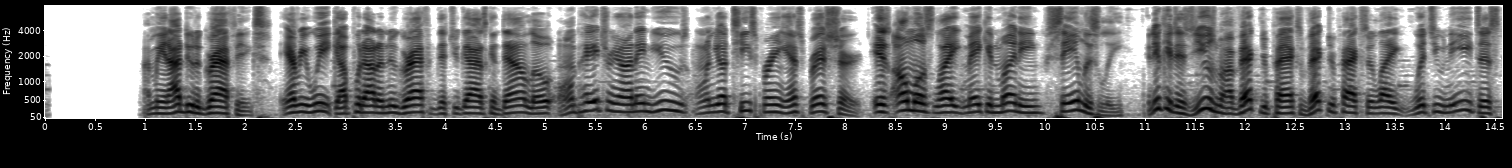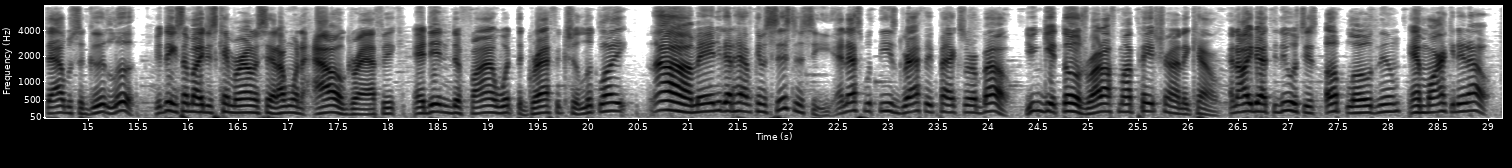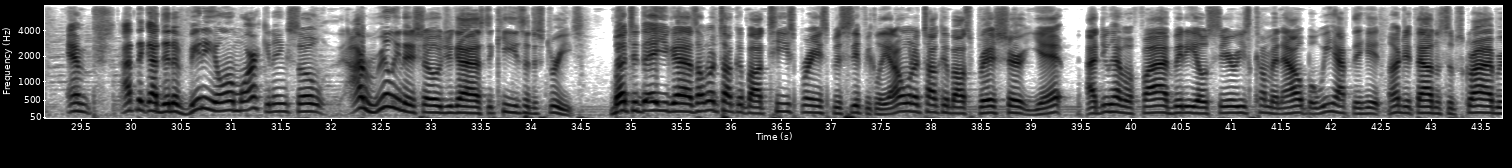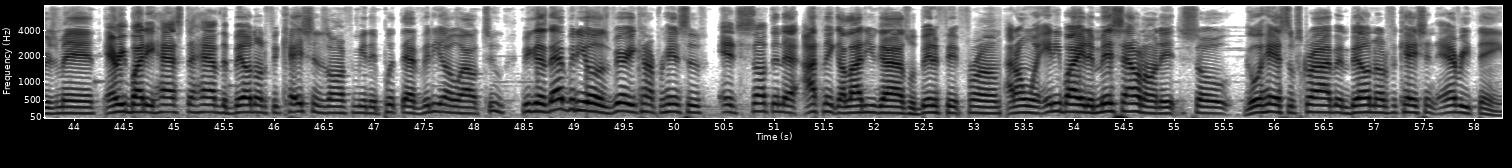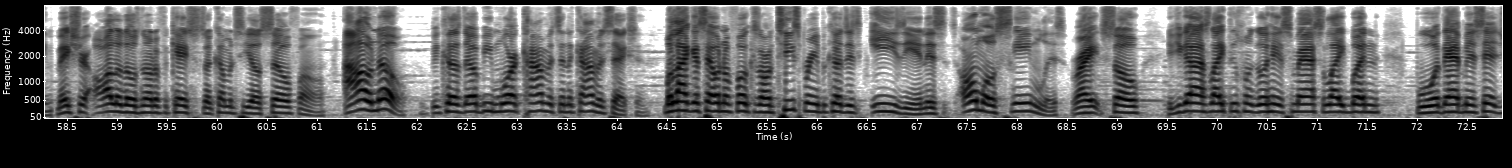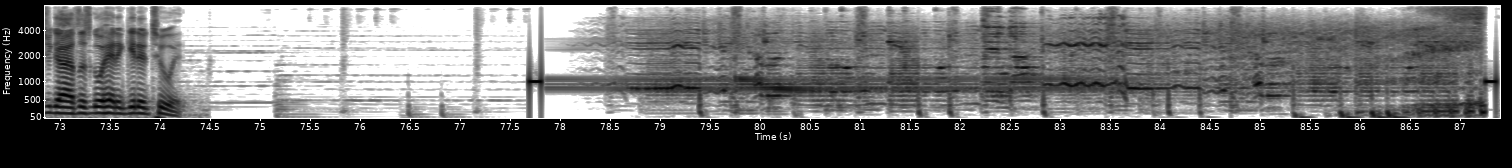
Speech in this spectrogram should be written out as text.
I mean, I do the graphics. Every week, I put out a new graphic that you guys can download on Patreon and use on your Teespring and Spreadshirt. It's almost like making money seamlessly. And you can just use my vector packs. Vector packs are like what you need to establish a good look. You think somebody just came around and said, I want an owl graphic and didn't define what the graphic should look like? Nah, man, you gotta have consistency. And that's what these graphic packs are about. You can get those right off my Patreon account. And all you have to do is just upload them and market it out. And psh, I think I did a video on marketing, so I really didn't show you guys the keys to the streets. But today, you guys, I want to talk about Teespring specifically. I don't want to talk about Spreadshirt yet. I do have a five video series coming out, but we have to hit 100,000 subscribers, man. Everybody has to have the bell notifications on for me to put that video out too, because that video is very comprehensive. It's something that I think a lot of you guys would benefit from. I don't want anybody to miss out on it. So go ahead, subscribe and bell notification, everything. Make sure all of those notifications are coming to your cell phone. I don't know because there'll be more comments in the comment section. But like I said, I want to focus on Teespring because it's easy and it's almost seamless, right? So if you guys like this one, go ahead and smash the like button. But with that being said, you guys, let's go ahead and get into it.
